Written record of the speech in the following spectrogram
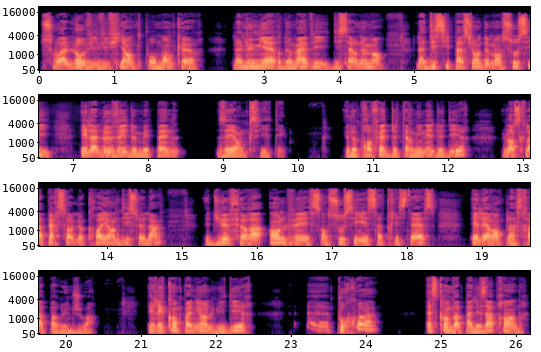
soit l'eau vivifiante pour mon cœur, la lumière de ma vie, discernement, la dissipation de mon souci et la levée de mes peines et anxiétés. Et le prophète de terminer de dire, lorsque la personne le croyant dit cela, Dieu fera enlever son souci et sa tristesse et les remplacera par une joie. Et les compagnons lui dirent, euh, pourquoi est-ce qu'on ne va pas les apprendre?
